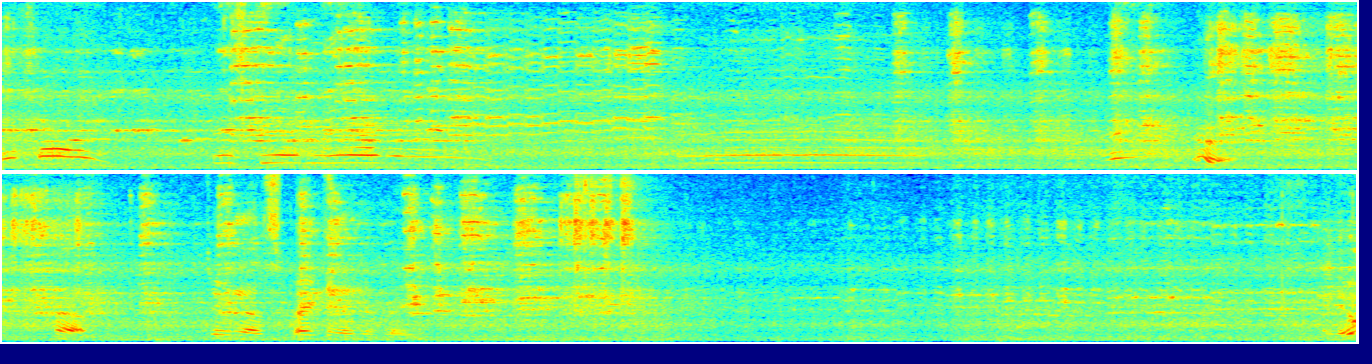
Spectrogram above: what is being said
We're falling. This can't be happening. Oh. Doing unexpected interview. Hello?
